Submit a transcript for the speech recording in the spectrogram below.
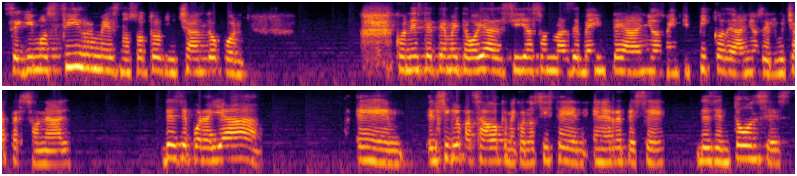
seguimos firmes nosotros luchando con, con este tema. Y te voy a decir, ya son más de 20 años, 20 y pico de años de lucha personal. Desde por allá eh, el siglo pasado que me conociste en, en RPC, desde entonces.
